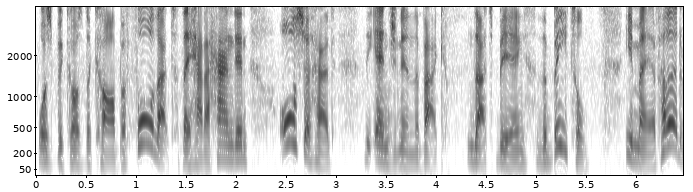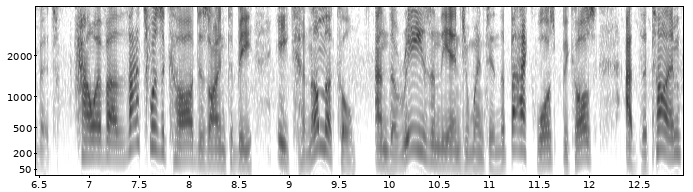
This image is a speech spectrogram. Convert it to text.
was because the car before that they had a hand in also had the engine in the back, that being the Beetle. You may have heard of it. However, that was a car designed to be economical, and the reason the engine went in the back was because, at the time,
